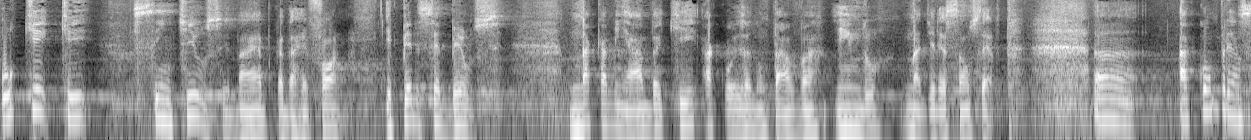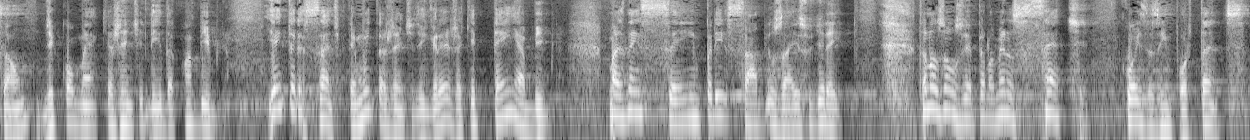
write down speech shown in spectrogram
O que, que sentiu-se na época da reforma e percebeu-se na caminhada que a coisa não estava indo na direção certa. Ah, a compreensão de como é que a gente lida com a Bíblia. E é interessante que tem muita gente de igreja que tem a Bíblia, mas nem sempre sabe usar isso direito. Então nós vamos ver pelo menos sete coisas importantes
